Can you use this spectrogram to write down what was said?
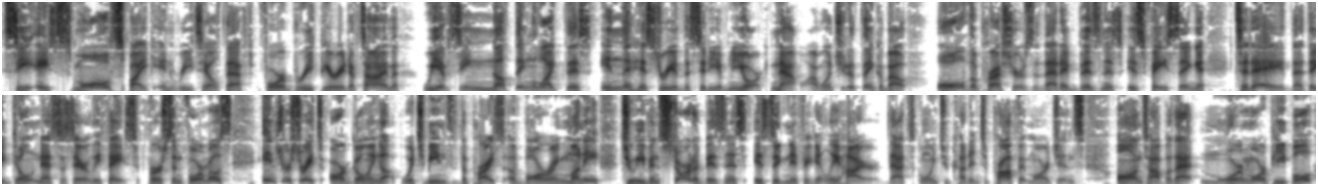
see a small spike in retail theft for a brief period of time, we have seen nothing like this in the history of the city of New York. Now, I want you to think about all the pressures that a business is facing today that they don't necessarily face. First and foremost, interest rates are going up, which means the price of borrowing money to even start a business is significantly higher. That's going to cut into profit margins. On top of that, more and more people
